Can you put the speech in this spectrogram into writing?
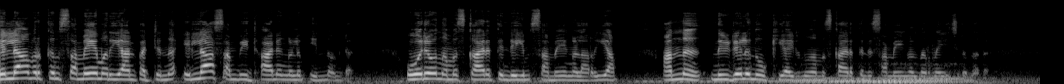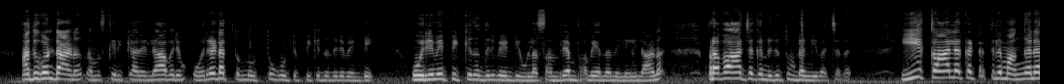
എല്ലാവർക്കും സമയമറിയാൻ പറ്റുന്ന എല്ലാ സംവിധാനങ്ങളും ഇന്നുണ്ട്. ഓരോ നമസ്കാരത്തിന്റെയും സമയങ്ങൾ അറിയാം. അന്ന് നിഴൽ നോക്കിയായിരുന്നു നമസ്കാരത്തിന്റെ സമയങ്ങൾ നിർണയിച്ചിരുന്നത് അതുകൊണ്ടാണ് നമസ്കരിക്കാൻ എല്ലാവരും ഒരിടത്തുനിന്ന് ഒത്തുകൂട്ടിപ്പിക്കുന്നതിന് വേണ്ടി ഒരുമിപ്പിക്കുന്നതിന് വേണ്ടിയുള്ള സംരംഭം എന്ന നിലയിലാണ് പ്രവാചകൻ ഇത് തുടങ്ങി വെച്ചത്. ഈ കാലഘട്ടത്തിലും അങ്ങനെ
